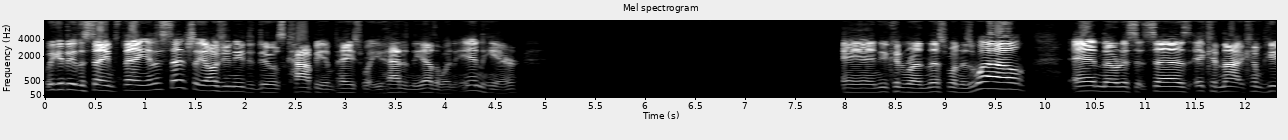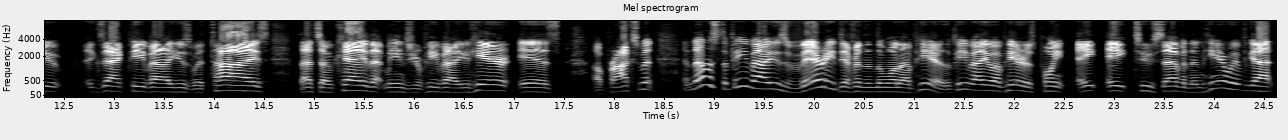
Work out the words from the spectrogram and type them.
We can do the same thing, and essentially all you need to do is copy and paste what you had in the other one in here. And you can run this one as well. And notice it says it cannot compute exact p-values with ties. That's okay. That means your p-value here is approximate. And notice the p-value is very different than the one up here. The p-value up here is 0.8827, and here we've got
